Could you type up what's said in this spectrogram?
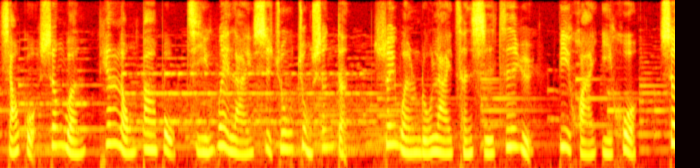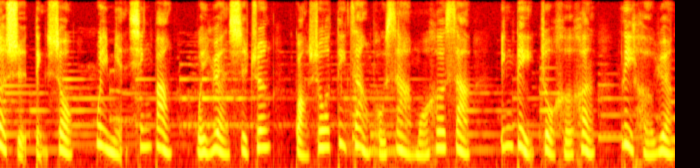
小果声闻、天龙八部及未来世诸众生等，虽闻如来诚实之语，必怀疑惑，设使顶受，未免心谤。惟愿世尊广说地藏菩萨摩诃萨因地作何恨，立何愿，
